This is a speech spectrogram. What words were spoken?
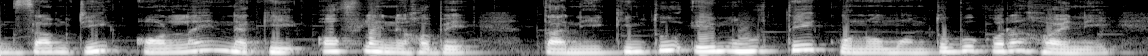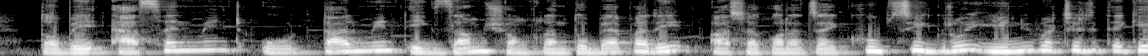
এক্সামটি অনলাইন নাকি অফলাইনে হবে, তা নিয়ে কিন্তু এই মুহূর্তে কোনো মন্তব্য করা হয়নি। তবে অ্যাসাইনমেন্ট ও টার্মিন্ট এক্সাম সংক্রান্ত ব্যাপারে আশা করা যায় খুব শীঘ্রই ইউনিভার্সিটি থেকে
